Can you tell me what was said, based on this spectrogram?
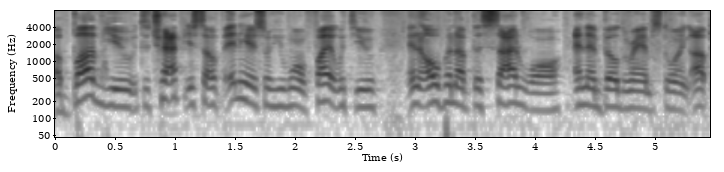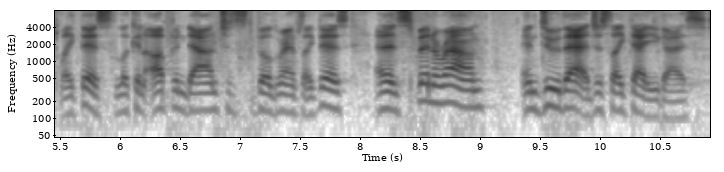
above you to trap yourself in here so he won't fight with you and open up the sidewall and then build ramps going up like this looking up and down just to build ramps like this and then spin around and do that just like that you guys.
